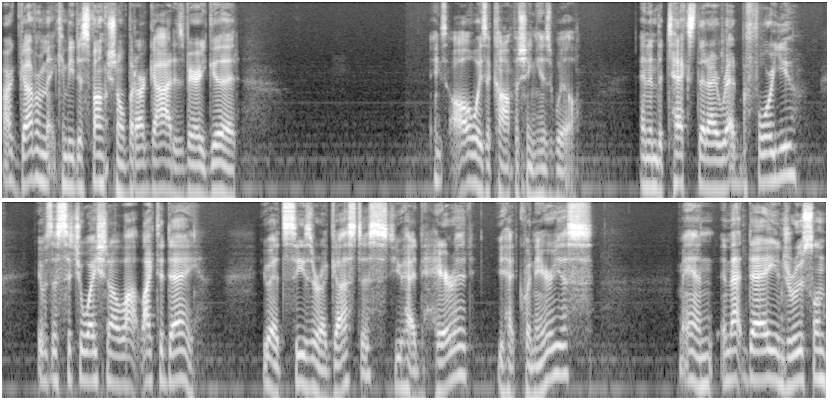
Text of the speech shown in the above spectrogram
Our government can be dysfunctional, but our God is very good. He's always accomplishing His will. And in the text that I read before you, it was a situation a lot like today. You had Caesar Augustus, you had Herod, you had Quirinius. Man, in that day in Jerusalem,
